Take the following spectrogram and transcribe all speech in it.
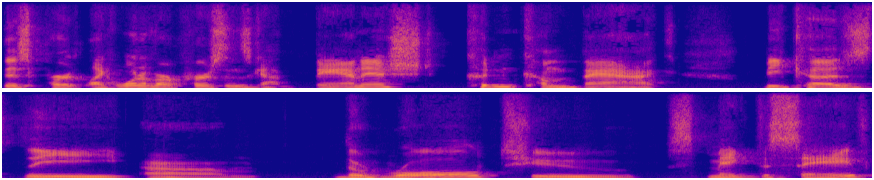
this per like one of our persons got banished couldn't come back because the um the roll to make the save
